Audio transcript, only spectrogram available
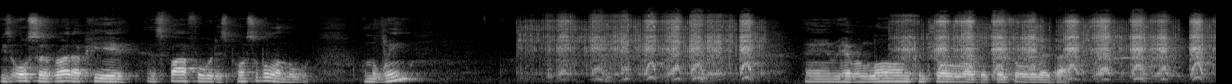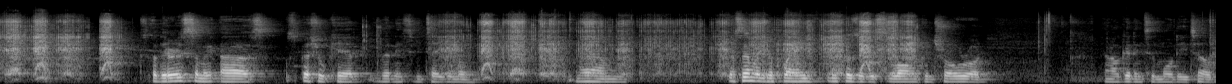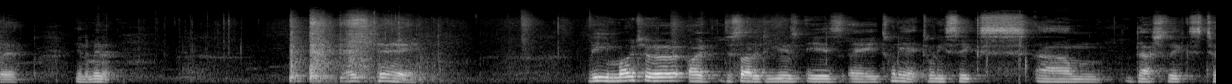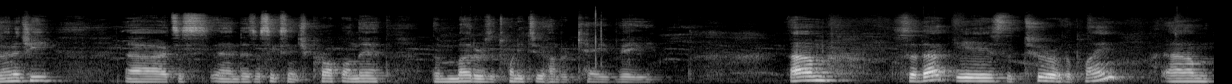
is also right up here as far forward as possible on the, on the wing. And we have a long control rod that goes all the way back. So there is some uh, special care that needs to be taken when um, assembling the plane because of this long control rod and I'll get into more detail there in a minute. Okay, the motor I've decided to use is a 2826 um, dash 6 Turnigy. Uh, it's a, and there's a 6 inch prop on there. The motor is a 2200 kV. Um, so that is the tour of the plane. Um,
